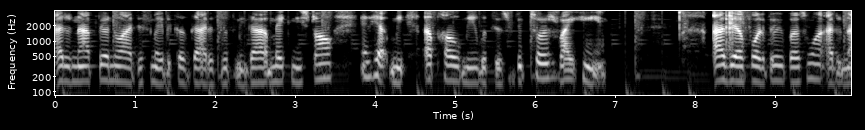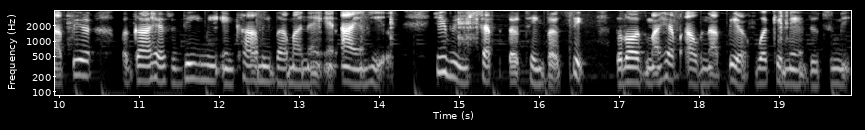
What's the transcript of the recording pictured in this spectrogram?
I do not fear nor I dismay because God is with me. God make me strong and help me, uphold me with his victorious right hand. Isaiah 43, verse 1 I do not fear, but God has redeemed me and called me by my name, and I am his. Hebrews chapter 13, verse 6 The Lord is my help, I will not fear. What can man do to me?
